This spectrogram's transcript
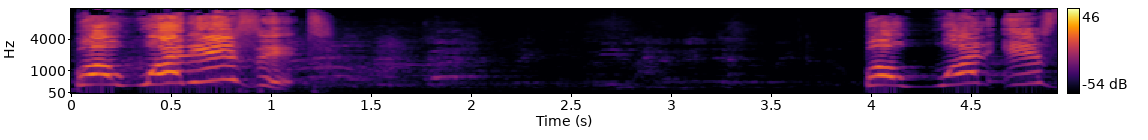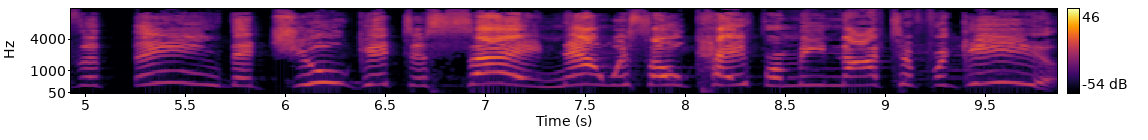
But what is it? But what is the thing that you get to say, now it's okay for me not to forgive?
